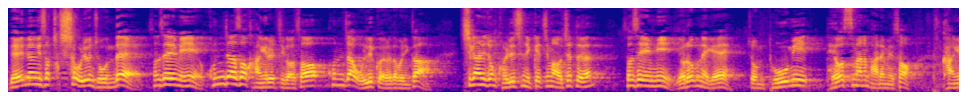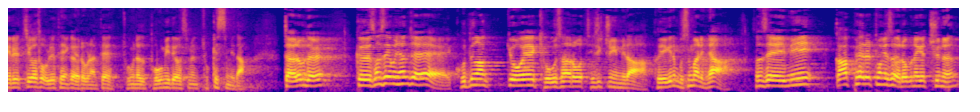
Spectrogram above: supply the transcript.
4명이서 척척 올리면 좋은데, 선생님이 혼자서 강의를 찍어서 혼자 올릴 거예요. 그러다 보니까 시간이 좀 걸릴 수는 있겠지만, 어쨌든 선생님이 여러분에게 좀 도움이 되었으면 하는 바람에서 강의를 찍어서 올릴 테니까 여러분한테 조금이라도 도움이 되었으면 좋겠습니다. 자, 여러분들, 그 선생님은 현재 고등학교의 교사로 재직 중입니다. 그 얘기는 무슨 말이냐? 선생님이 카페를 통해서 여러분에게 주는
